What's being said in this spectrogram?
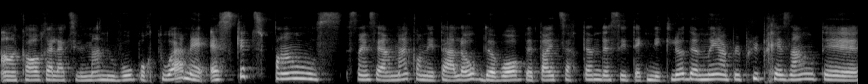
encore relativement nouveau pour toi, mais est-ce que tu penses sincèrement qu'on est à l'aube de voir peut-être certaines de ces techniques-là devenir un peu plus présentes euh,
